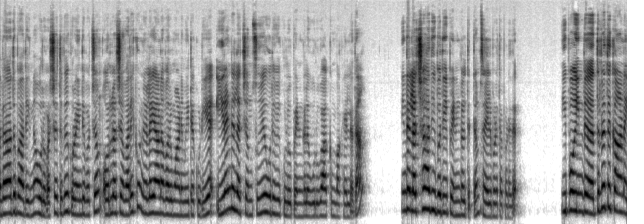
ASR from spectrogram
அதாவது பார்த்திங்கன்னா ஒரு வருஷத்துக்கு குறைந்தபட்சம் ஒரு லட்சம் வரைக்கும் நிலையான வருமானம் ஈட்டக்கூடிய இரண்டு லட்சம் சுய உதவிக்குழு பெண்களை உருவாக்கும் வகையில் தான் இந்த லட்சாதிபதி பெண்கள் திட்டம் செயல்படுத்தப்படுது. இப்போது இந்த திட்டத்துக்கான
